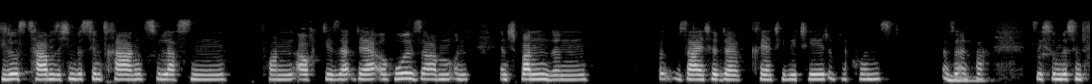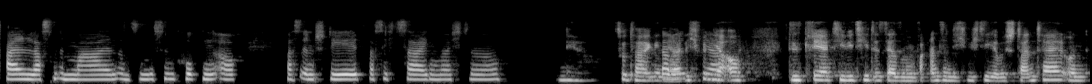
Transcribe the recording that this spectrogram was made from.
die Lust haben, sich ein bisschen tragen zu lassen von auch dieser, der erholsamen und entspannenden Seite der Kreativität und der Kunst. Also mhm. einfach sich so ein bisschen fallen lassen im Malen und so ein bisschen gucken auch, was entsteht, was ich zeigen möchte. Ja. Total genial. Aber, ich finde ja. ja. auch, die Kreativität ist ja so ein wahnsinnig wichtiger Bestandteil und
